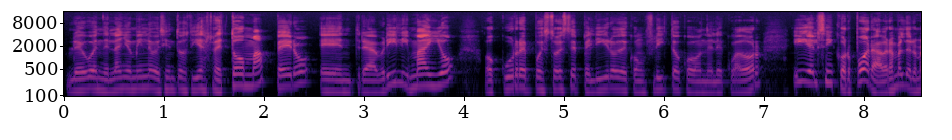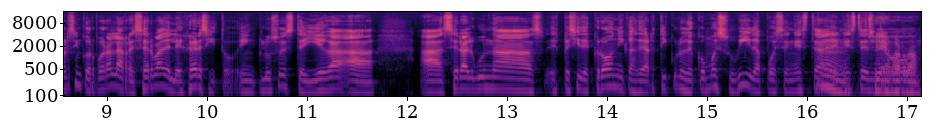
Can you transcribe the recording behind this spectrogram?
luego en el año 1910 retoma, pero entre abril y mayo ocurre puesto este peligro de conflicto con el Ecuador y él se incorpora, Abraham Valdelomar se incorpora a la reserva del ejército e incluso este, llega a, hacer algunas especie de crónicas, de artículos de cómo es su vida pues en, esta, en, mm, este nuevo,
